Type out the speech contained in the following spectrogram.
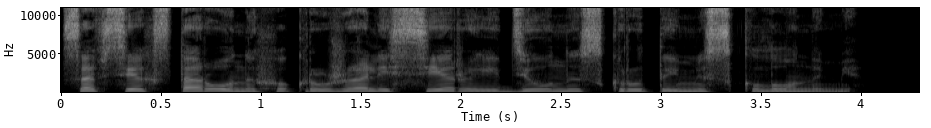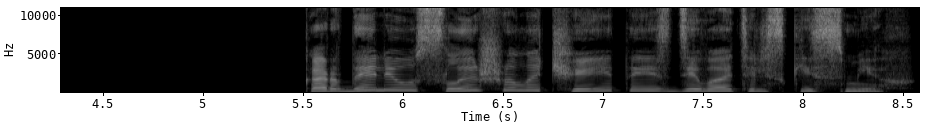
Со всех сторон их окружали серые дюны с крутыми склонами. Корделия услышала чей-то издевательский смех.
